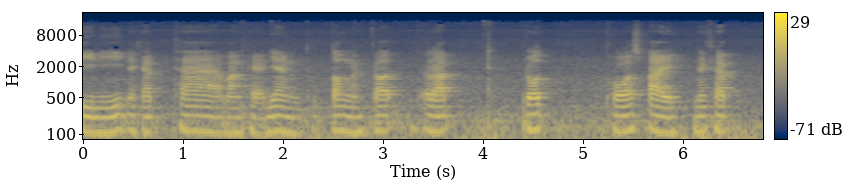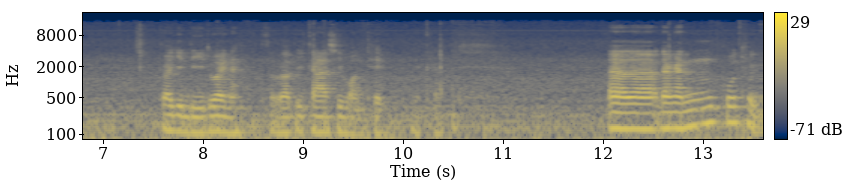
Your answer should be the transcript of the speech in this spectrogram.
ปีนี้นะครับ ถ้าวางแผนอย่างถูกต้องนะก็รับรถปอร์เช่ไปนะครับ ก็ยินดีด้วยนะสำหรับอิกาชวิออนเทค อ่อดังนั้นพูดถึง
